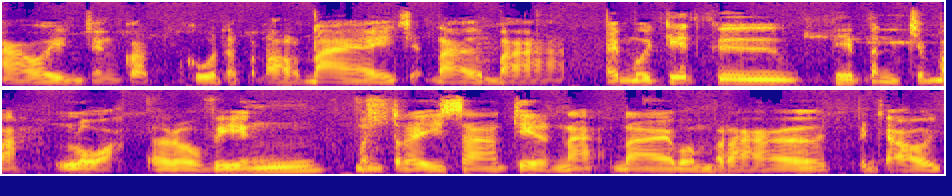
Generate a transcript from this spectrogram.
ហើយអញ្ចឹងគាត់គួរតែផ្ដល់ដែរជាដើមបាទហើយមួយទៀតគឺភាពមិនច្បាស់លាស់រវាងមន្ត្រីសាធារណៈដែលបម្រើប្រយោជន៍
